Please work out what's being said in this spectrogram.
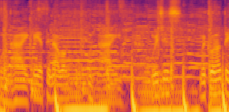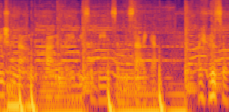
Unay, kaya tinawag ito Unay, which is may connotation na ang pangit na ibig sabihin sa Bisaya. Ayun, so,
